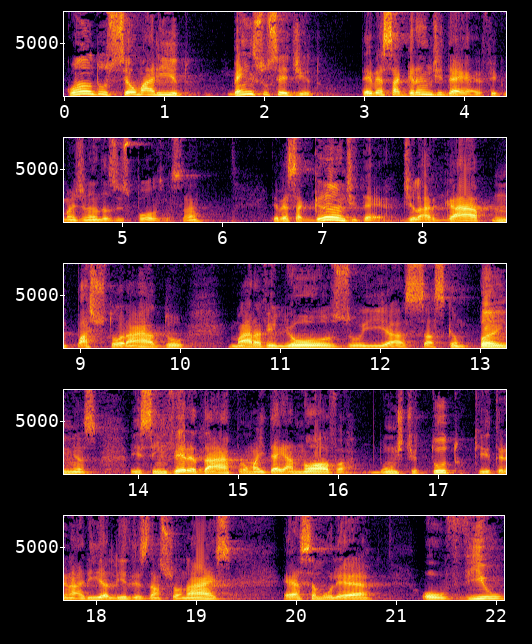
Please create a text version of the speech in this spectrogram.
Quando o seu marido, bem sucedido, teve essa grande ideia, eu fico imaginando as esposas, né? Teve essa grande ideia de largar um pastorado maravilhoso e as, as campanhas e se enveredar para uma ideia nova, de um instituto que treinaria líderes nacionais, essa mulher ouviu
